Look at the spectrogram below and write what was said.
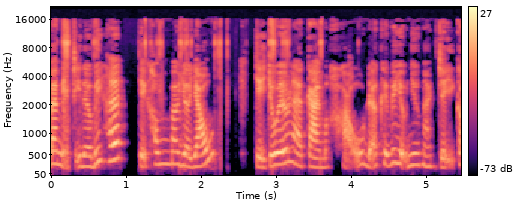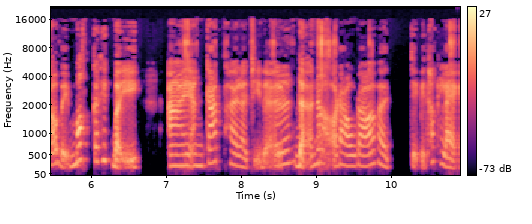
ba mẹ chị đều biết hết, chị không bao giờ giấu. Chị chủ yếu là cài mật khẩu để khi ví dụ như mà chị có bị mất cái thiết bị, ai ăn cắp hay là chị để để nó ở đâu đó và chị bị thất lạc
